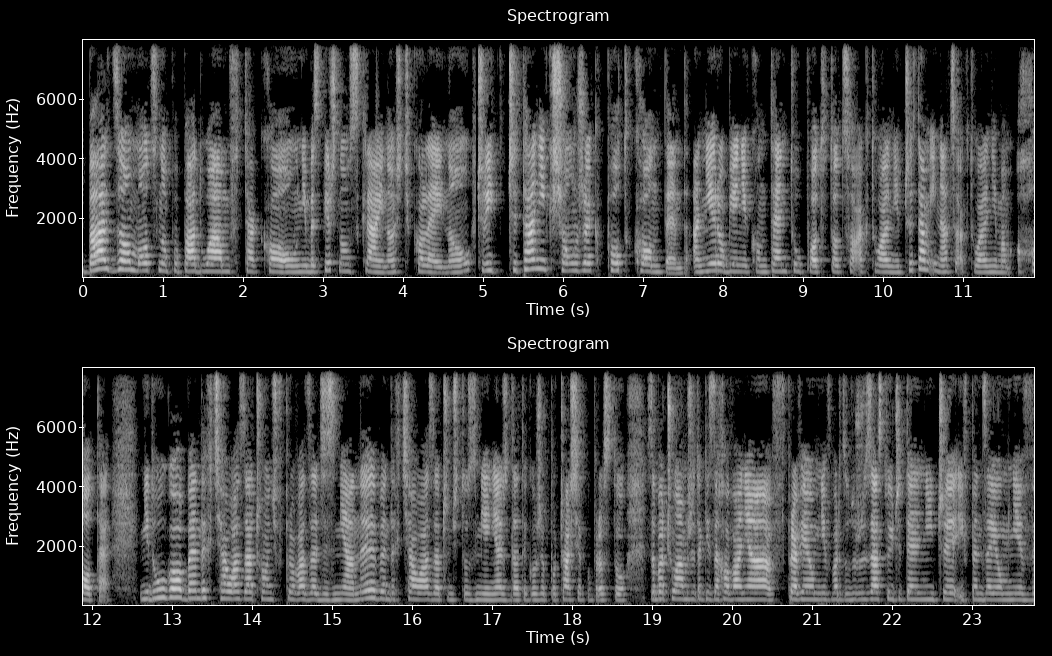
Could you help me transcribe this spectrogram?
bardzo mocno popadłam w taką niebezpieczną skrajność kolejną, czyli czytanie książek pod content, a nie robienie kontentu pod to, co aktualnie czytam i na co aktualnie mam ochotę. Niedługo będę chciała zacząć wprowadzać zmiany, będę chciała zacząć to zmieniać, dlatego że po czasie po prostu zobaczyłam, że takie zachowania wprawiają mnie w bardzo duży zastój czytelniczy i wpędzają mnie w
